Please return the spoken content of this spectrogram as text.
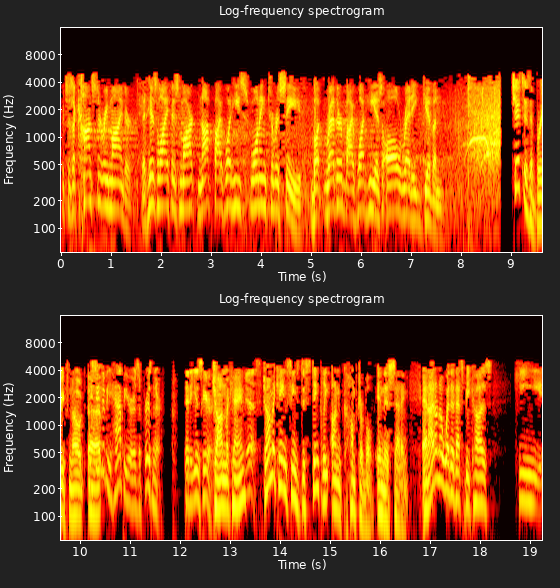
which is a constant reminder that his life is marked not by what he's wanting to receive, but rather by what he has already given. Just as a brief note, He uh, seemed to be happier as a prisoner than he is here. John McCain? Yes. John McCain seems distinctly uncomfortable in this setting. And I don't know whether that's because he.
